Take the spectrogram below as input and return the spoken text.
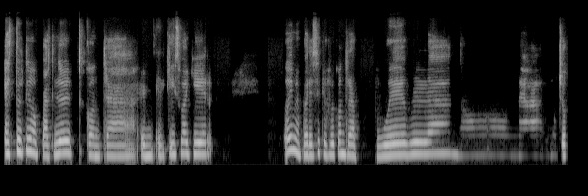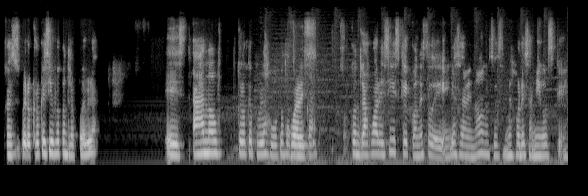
este último partido contra el, el que hizo ayer, hoy me parece que fue contra Puebla, no me haga mucho caso, pero creo que sí fue contra Puebla. Es, ah, no, creo que Puebla jugó contra Juárez. Toluca. Contra Juárez, sí, es que con esto de, ya saben, ¿no? Nuestros mejores amigos que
